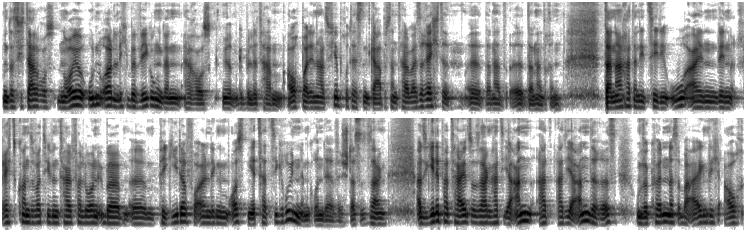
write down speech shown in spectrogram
und dass sich daraus neue unordentliche Bewegungen dann herausgebildet haben. Auch bei den Hartz-IV-Protesten gab es dann teilweise Rechte äh, dann, äh, dann da drin. Danach hat dann die CDU einen, den rechtskonservativen Teil verloren über äh, Pegida, vor allen Dingen im Osten. Jetzt hat sie Grünen im Grunde erwischt. Das sozusagen, also jede Partei sozusagen hat ihr, an, hat, hat ihr anderes und wir können das aber eigentlich auch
